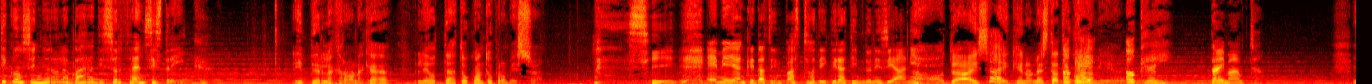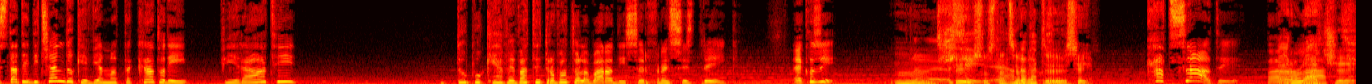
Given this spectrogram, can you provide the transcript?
ti consegnerò la bara di Sir Francis Drake. E per la cronaca, le ho dato quanto promesso. Sì, e mi hai anche dato in pasto a dei pirati indonesiani. No, dai, sai che non è stata Ok, colpa mia. ok. Time out. State dicendo che vi hanno attaccato dei pirati dopo che avevate trovato la bara di Sir Francis Drake. È così? Mm, Eh, sì, sì, sostanzialmente sì. Cazzate! Parolacce.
